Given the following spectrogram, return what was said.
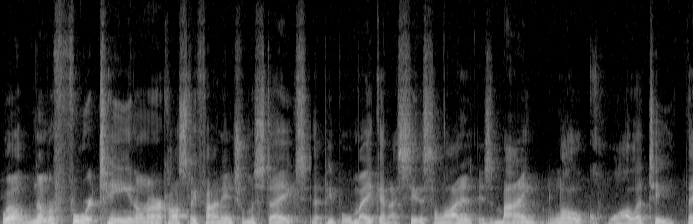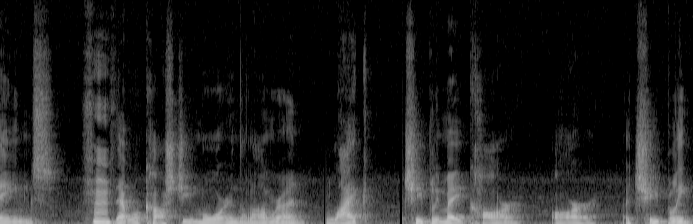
Well, number 14 on our costly financial mistakes that people make, and I see this a lot, is, buying low quality things hmm. that will cost you more in the long run, like a cheaply made car or a cheaply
